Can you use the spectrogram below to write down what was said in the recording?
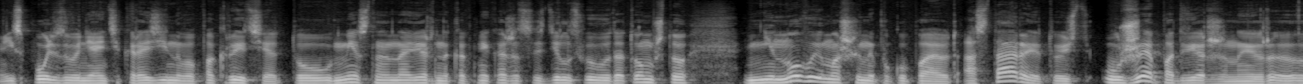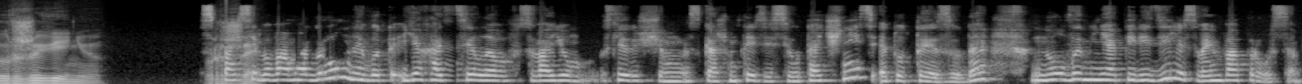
использования антикоррозийного покрытия, то уместно, наверное, как мне кажется, сделать вывод о том, что не новые машины покупают, а старые, то есть уже подвержены ржавению. Спасибо вам огромное. Вот я хотела в своем следующем, скажем, тезисе уточнить эту тезу, да, но вы меня опередили своим вопросом.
